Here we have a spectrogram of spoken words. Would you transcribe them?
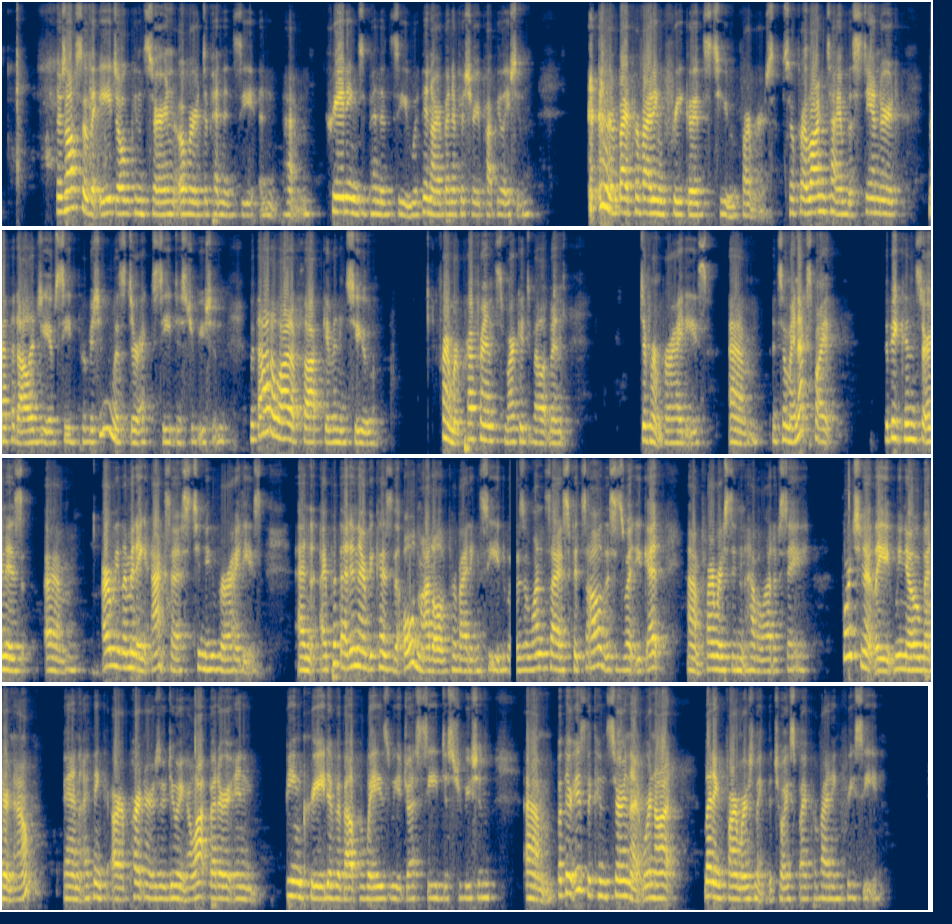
There's also the age-old concern over dependency and um, creating dependency within our beneficiary population by providing free goods to farmers. So for a long time, the standard methodology of seed provision was direct seed distribution without a lot of thought given to farmer preference, market development, different varieties. Um, and so my next point, the big concern is, um, are we limiting access to new varieties? And I put that in there because the old model of providing seed was a one-size-fits-all. This is what you get. Um, farmers didn't have a lot of say. Fortunately, we know better now. And I think our partners are doing a lot better in being creative about the ways we address seed distribution. Um, but there is the concern that we're not letting farmers make the choice by providing free seed.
